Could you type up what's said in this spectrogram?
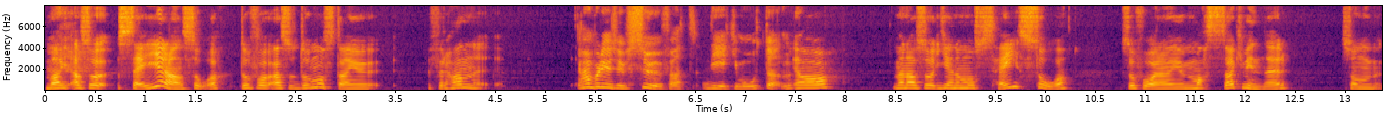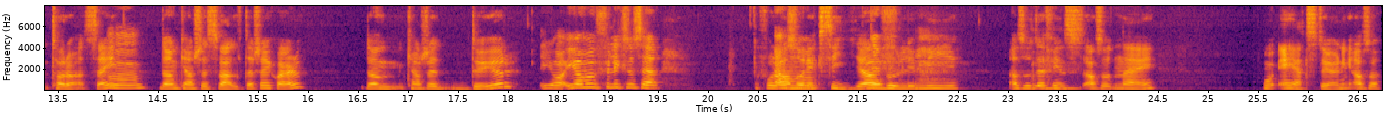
Man, alltså säger han så, då, får, alltså, då måste han ju... För han, Han blev ju typ sur för att det gick emot den. ja. Men alltså genom att säga så, så får han ju massa kvinnor som tar åt sig. Mm. De kanske svälter sig själv. De kanske dör. Ja, ja men för liksom såhär... Får Alltså, anorexia, bulimi. Alltså det finns, alltså nej. Och ätstörning, alltså.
